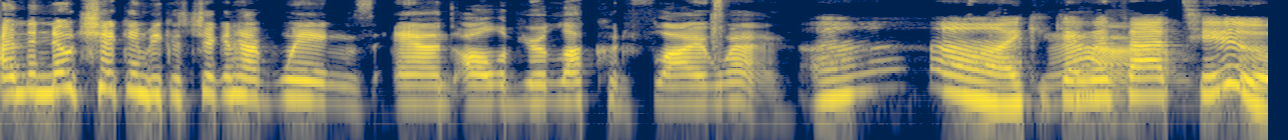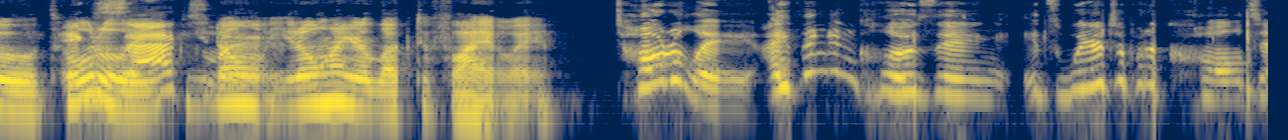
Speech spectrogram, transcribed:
and then no chicken because chicken have wings and all of your luck could fly away. Oh, I could get with that too. Totally. You don't you don't want your luck to fly away. Totally. I think in closing, it's weird to put a call to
